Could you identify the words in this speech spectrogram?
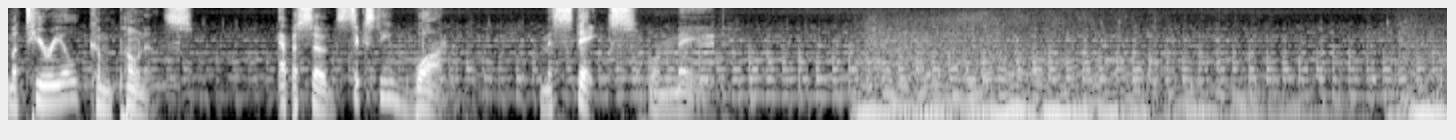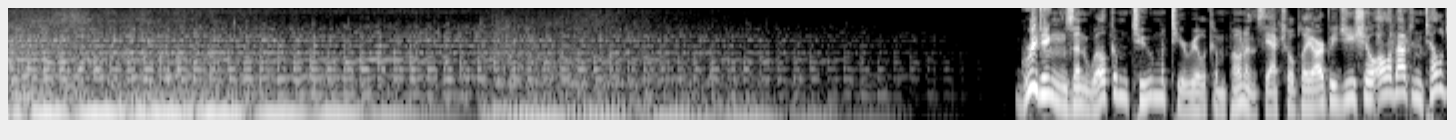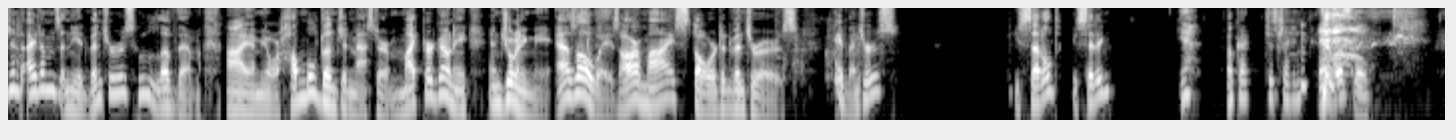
Material Components. Episode 61 Mistakes Were Made. Greetings and welcome to Material Components, the actual play RPG show all about intelligent items and the adventurers who love them. I am your humble dungeon master, Mike Gargoni, and joining me, as always, are my stalwart adventurers. Hey, adventurers. You settled? You sitting? Yeah. Okay, just checking. and listening.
